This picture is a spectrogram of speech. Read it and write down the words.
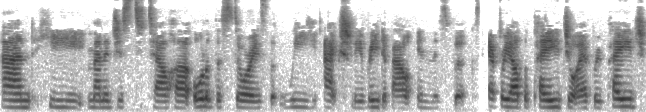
and he manages to tell her all of the stories that we actually read about in this book. Every other page or every page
